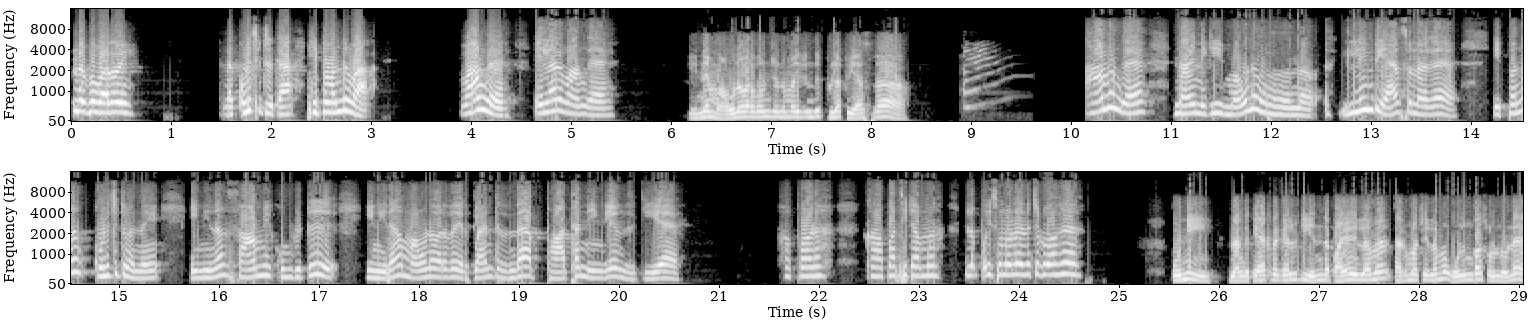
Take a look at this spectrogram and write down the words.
இந்த இப்ப வர்றேன். நான் குளிச்சிட்டு இருக்கா இப்ப வந்துருவா. வாங்க எல்லாரும் வாங்க. என்ன மௌன வரதுன்னு சொன்ன மாதிரி இருந்து பிள்ளை பேசுதா? ஆமாங்க நான் இன்னைக்கு மௌன விரதம் தான். இல்லைன்ட்டு யார் சொன்னாங்க? இப்பதான் குளிச்சுட்டு வந்தேன். இனிதான் சாமியை கும்பிட்டுட்டு இனிதான் மௌன விரதம் இருக்கலான்ட்டு இருந்தா பார்த்தா நீங்களே வந்திருக்கீங்க. அப்பாடா காப்பாத்திட்டாமா இல்ல போய் சொன்னா நினைச்சிடுவாங்க. பொன்னி நாங்க கேட்கற கேள்விக்கு எந்த பயம் இல்லாம தருமாச்சம் இல்லாம ஒழுங்கா சொல்லணும்னே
